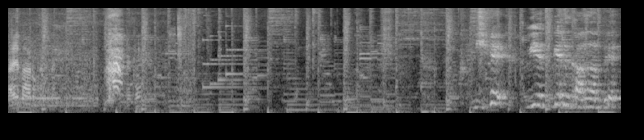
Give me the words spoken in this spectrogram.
알바하러 간다. 그래서 위에 위에 두 개는 가능한데.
